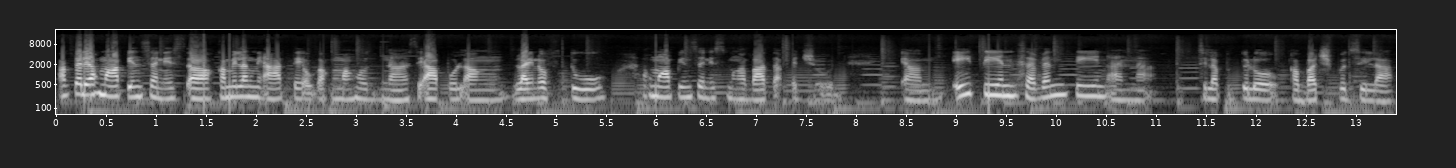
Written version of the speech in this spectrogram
actually, ako mga pinsan is, uh, kami lang ni ate o akong manghod na si Apple ang line of two. Ako mga pinsan is mga bata pa. Um, 18, 17, ana sila pud tulo ka-batch pud sila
